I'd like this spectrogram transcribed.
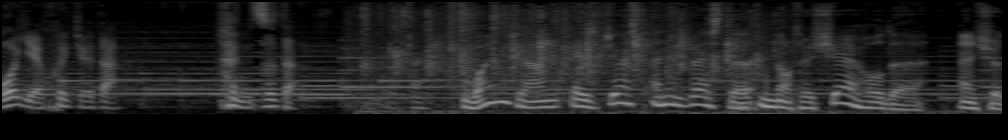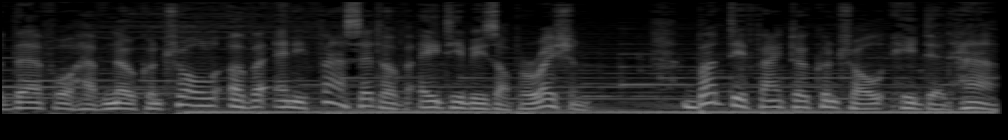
我也会觉得很值得。Wang Zheng is just an investor, not a shareholder, and should therefore have no control over any facet of ATV's operation. But de facto control he did have.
